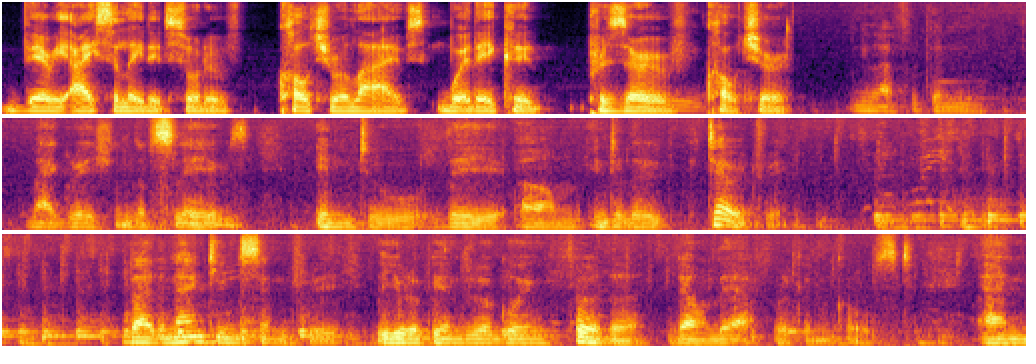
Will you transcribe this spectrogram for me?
very isolated sort of cultural lives where they could preserve culture. New African migrations of slaves into the um, into the territory. By the 19th century, the Europeans were going further down the African coast. And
